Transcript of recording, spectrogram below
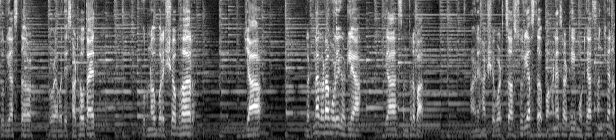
सूर्यास्त डोळ्यामध्ये साठवत आहेत. पूर्ण वर्षभर ज्या घटना घडामोडी घडल्या त्या संदर्भात आणि हा शेवटचा सूर्यास्त पाहण्यासाठी मोठ्या संख्येनं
